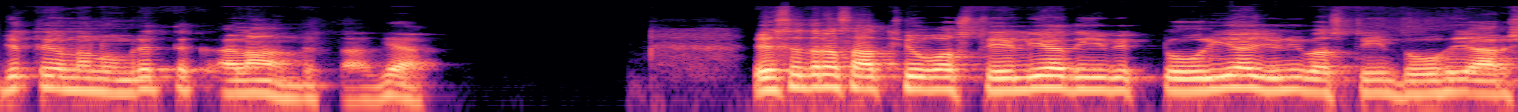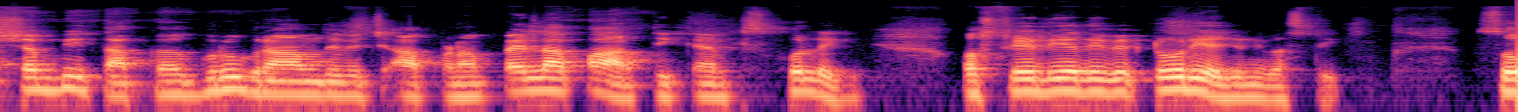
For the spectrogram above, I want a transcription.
ਜਿੱਥੇ ਉਹਨਾਂ ਨੂੰ ਮ੍ਰਿਤਕ ਐਲਾਨ ਦਿੱਤਾ ਗਿਆ। ਇਸੇ ਤਰ੍ਹਾਂ ਸਾਥੀਓ, ਆਸਟ੍ਰੇਲੀਆ ਦੀ ਵਿਕਟੋਰੀਆ ਯੂਨੀਵਰਸਿਟੀ 2026 ਤੱਕ ਗੁਰੂਗ੍ਰਾਮ ਦੇ ਵਿੱਚ ਆਪਣਾ ਪਹਿਲਾ ਭਾਰਤੀ ਕੈਂਪਸ ਖੋਲ੍ਹੇਗੀ, ਆਸਟ੍ਰੇਲੀਆ ਦੀ ਵਿਕਟੋਰੀਆ ਯੂਨੀਵਰਸਿਟੀ। ਸੋ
